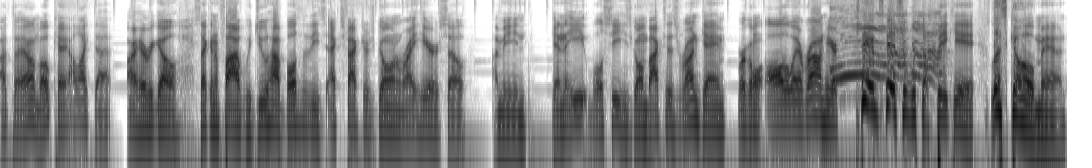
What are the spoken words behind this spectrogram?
at the helm. Okay, I like that. All right, here we go. Second and five. We do have both of these X factors going right here. So, I mean, Getting the eat. We'll see. He's going back to this run game. We're going all the way around here. Cam Tisser with the big hit. Let's go, man.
